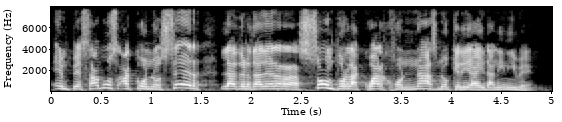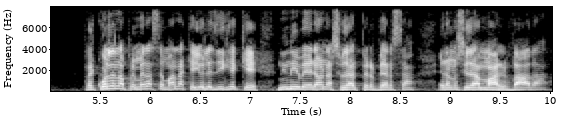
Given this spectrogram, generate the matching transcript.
empezamos a conocer la verdadera razón por la cual Jonás no quería ir a Nínive. ¿Recuerdan la primera semana que yo les dije que Nínive era una ciudad perversa, era una ciudad malvada,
